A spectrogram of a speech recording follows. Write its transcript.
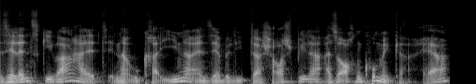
Zelensky war halt in der Ukraine ein sehr beliebter Schauspieler, also auch ein Komiker, ja.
